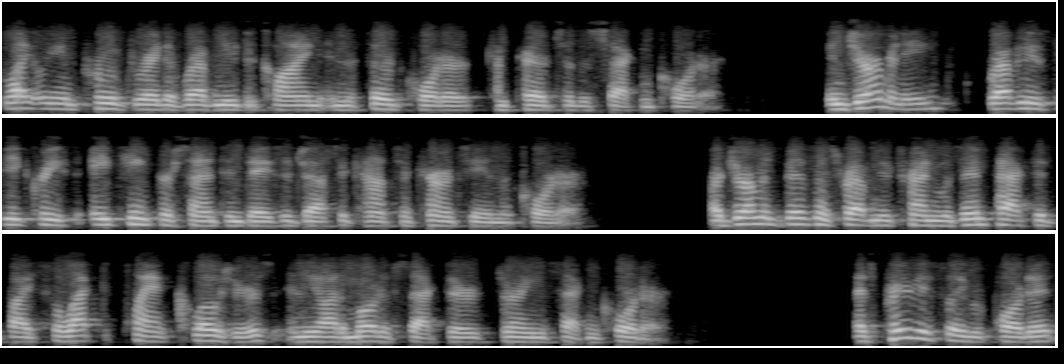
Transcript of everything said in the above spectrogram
slightly improved rate of revenue decline in the third quarter compared to the second quarter. In Germany, revenues decreased 18% in days adjusted constant currency in the quarter. Our German business revenue trend was impacted by select plant closures in the automotive sector during the second quarter. As previously reported,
